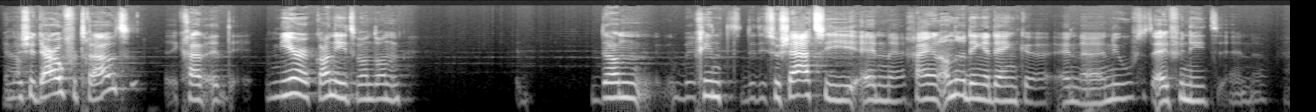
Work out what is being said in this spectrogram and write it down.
En Ja. als je daarop vertrouwt, ik ga, meer kan niet, want dan, dan begint de dissociatie en eh, ga je aan andere dingen denken. En eh, nu hoeft het even niet. En, eh,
